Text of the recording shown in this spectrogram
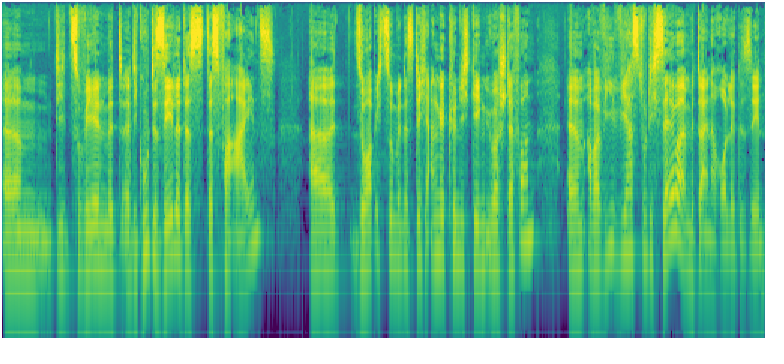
ähm, die zu wählen mit äh, die gute Seele des, des Vereins. Äh, so habe ich zumindest dich angekündigt gegenüber Stefan. Ähm, aber wie, wie hast du dich selber mit deiner Rolle gesehen?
